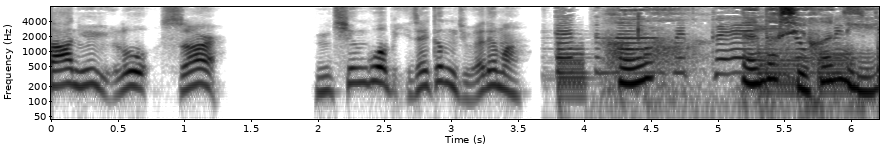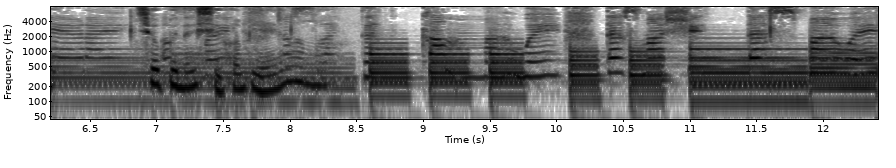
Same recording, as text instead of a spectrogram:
渣女语录十二你听过比这更绝的吗？哦难道喜欢你就不能喜欢别人了吗？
